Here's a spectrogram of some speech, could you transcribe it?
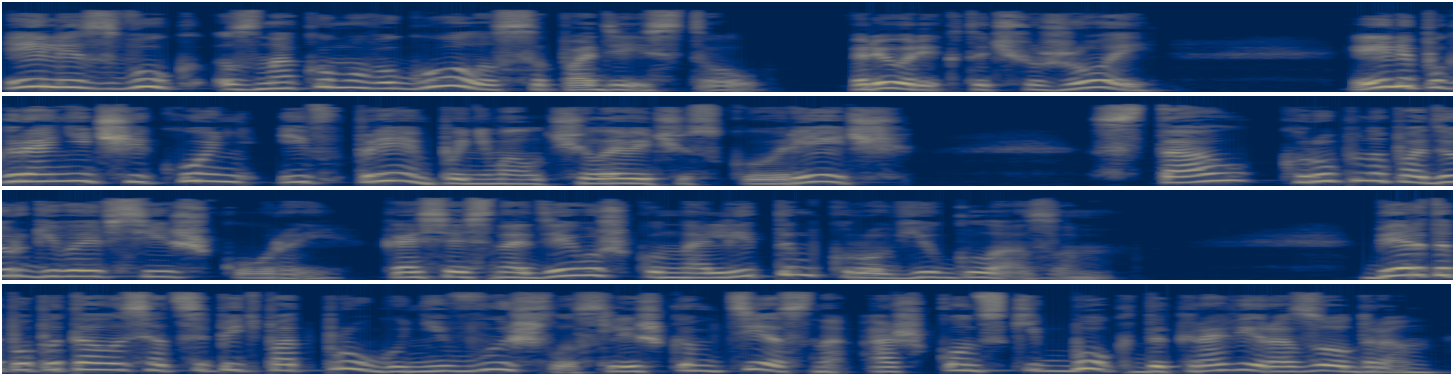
Или звук знакомого голоса подействовал, Рерик-то чужой, или пограничий конь и впрямь понимал человеческую речь, стал, крупно подергивая всей шкурой, косясь на девушку налитым кровью глазом. Берта попыталась отцепить подпругу, не вышло, слишком тесно, аж конский бок до крови разодран.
